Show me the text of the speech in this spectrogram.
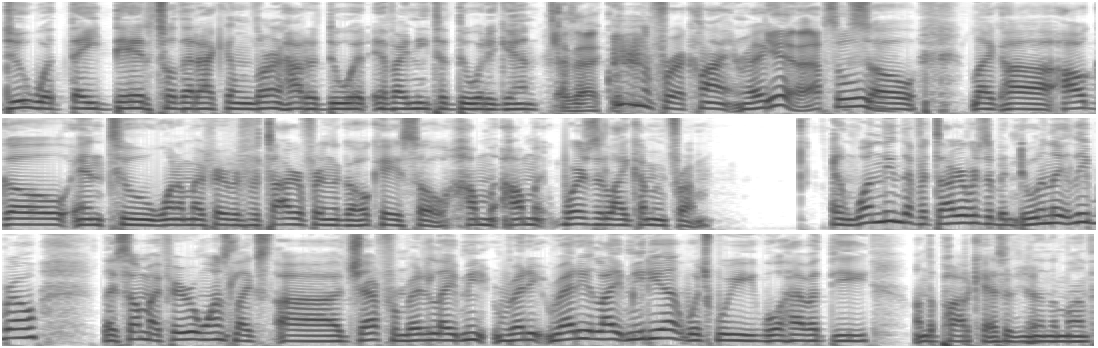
do what they did so that I can learn how to do it if I need to do it again exactly. for a client, right? Yeah, absolutely. So like uh, I'll go into one of my favorite photographers and go, okay, so how how where's the light coming from? And one thing that photographers have been doing lately, bro, like some of my favorite ones, like uh, Jeff from Ready Light Me- Ready Ready Light Media, which we will have at the on the podcast at the end of the month,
